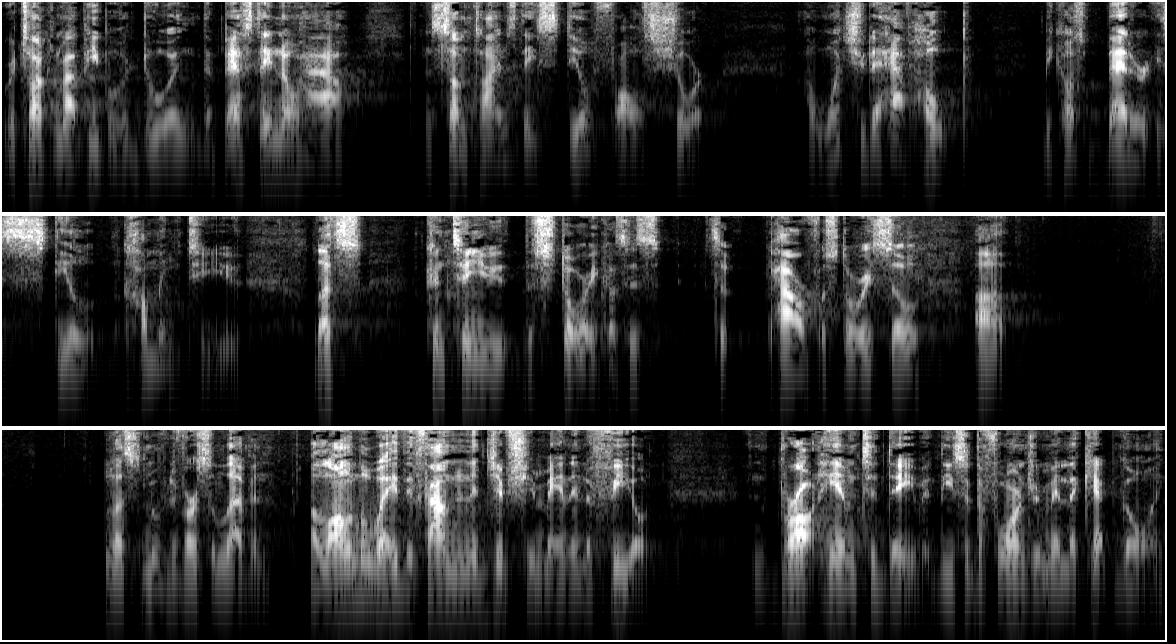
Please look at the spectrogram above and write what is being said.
We're talking about people who are doing the best they know how and sometimes they still fall short. I want you to have hope because better is still coming to you. Let's continue the story because it's, it's a powerful story. So uh, let's move to verse 11. Along the way, they found an Egyptian man in the field and brought him to David. These are the 400 men that kept going.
